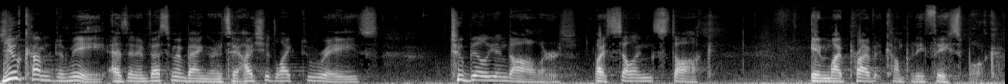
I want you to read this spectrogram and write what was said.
You come to me as an investment banker and say, I should like to raise $2 billion by selling stock in my private company, Facebook.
